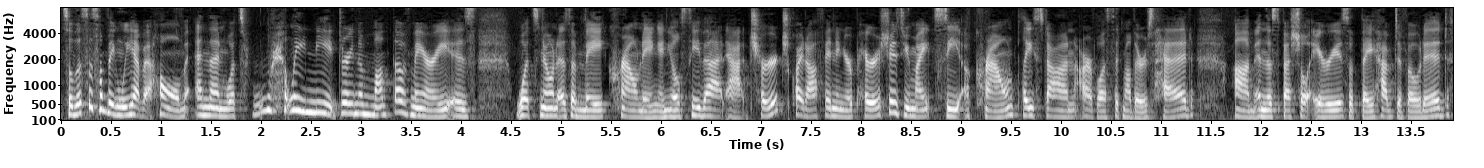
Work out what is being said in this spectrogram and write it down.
So this is something we have at home. And then what's really neat during the month of Mary is what's known as a May crowning. And you'll see that at church quite often in your parishes. You might see a crown placed on our Blessed Mother's head um, in the special areas that they have devoted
